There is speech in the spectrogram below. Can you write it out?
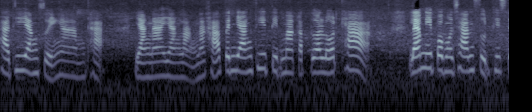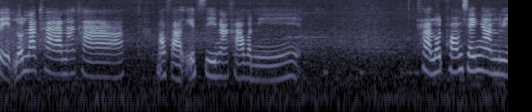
ค่ะที่ยังสวยงามค่ะ ยางหน้ายางหลังนะคะ เป็นยางที่ติดมากับตัวรถค่ะ และมีโปรโมชั่นสุดพิเศษลดราคานะคะ มาฝาก FC นะคะวันนี้ ค่ะ รถพร้อมใช้งานลุย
